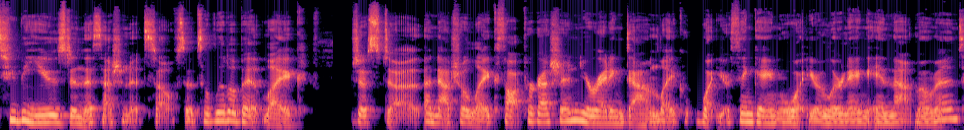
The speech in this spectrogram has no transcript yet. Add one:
to be used in the session itself. So it's a little bit like just a, a, natural like thought progression. You're writing down like what you're thinking, what you're learning in that moment,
